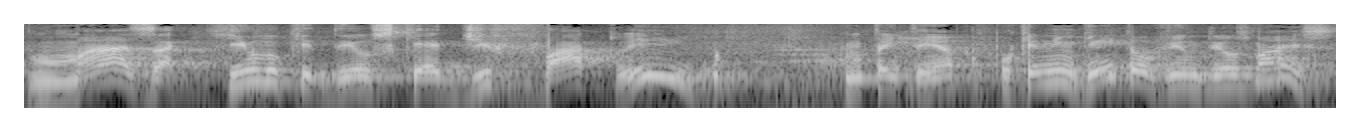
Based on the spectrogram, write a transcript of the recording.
Mas aquilo que Deus quer de fato, e não tem tempo, porque ninguém está ouvindo Deus mais.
